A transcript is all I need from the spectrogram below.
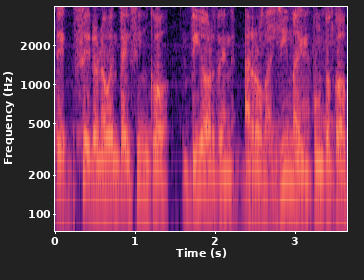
095 biorden arroba gmail.com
